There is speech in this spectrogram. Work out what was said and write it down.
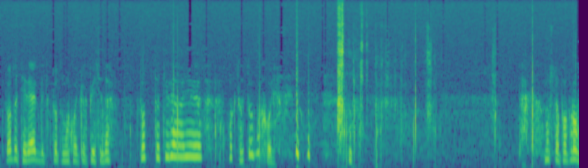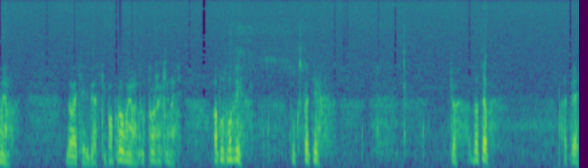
Кто-то теряет, говорит, кто-то находит, как песня, да? Кто-то теряет, а кто-то находит. Так, ну что, попробуем. Давайте, ребятки, попробуем тут тоже кинуть. А тут смотри, тут, кстати, что, зацеп? Опять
